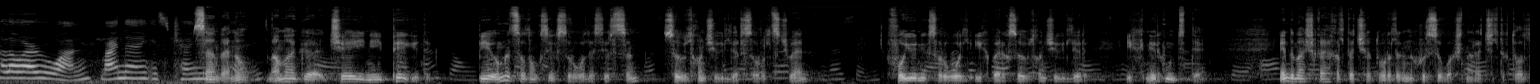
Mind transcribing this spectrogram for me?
Hello everyone. My name is Chen. Сайн байна уу? Намайг Chey Nipe гэдэг. Би Өмнөд Солонгосын их сургуулиас ирсэн. Совилхон чиглэлээр суралцж байна. ФОЮ-ны сургууль их барих совилхон чиглэлээр их нэр хүндтэй. Энд маш гайхалтай чадварлаг нөхөрсөг багш нар ажилладаг тул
